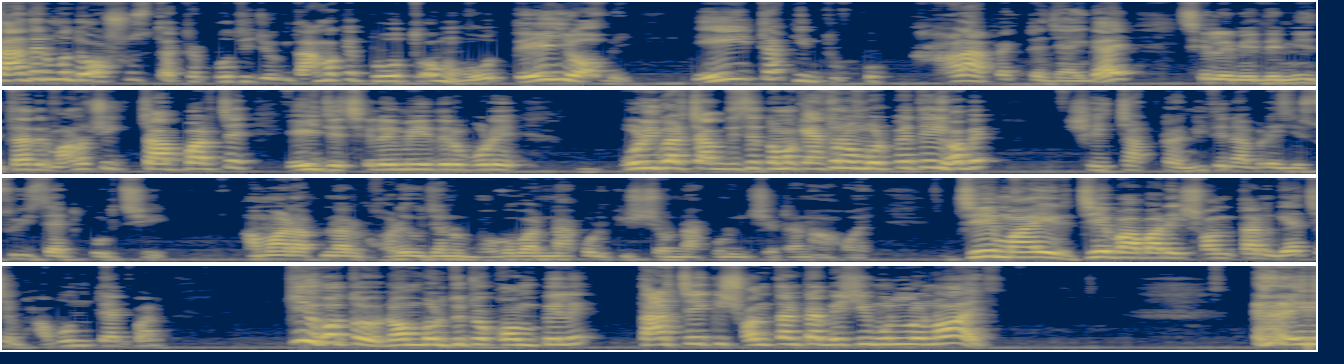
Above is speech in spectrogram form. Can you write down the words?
তাদের মধ্যে অসুস্থ একটা প্রতিযোগিতা। আমাকে প্রথম হতেই হবে। এইটা কিন্তু খুব খারাপ একটা জায়গায় ছেলে মেয়েদের নিয়ে তাদের মানসিক চাপ বাড়ছে। এই যে ছেলে মেয়েদের উপরে পরিবার চাপ দিচ্ছে, তোমাকে এত নম্বর পেতেই হবে। সেই চাপটা নিতে না পারে এই যে সুইসাইড করছে, আমার আপনার ঘরেও যেন ভগবান না করুক, ঈশ্বর না করুন সেটা না হয়। যে মায়ের, যে বাবার এই সন্তান গেছে, ভাবুন তো একবার। কি হতো? নম্বর দুটো কম পেলে? তার চেয়ে কি সন্তানটা বেশি মূল্য নয়? এই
